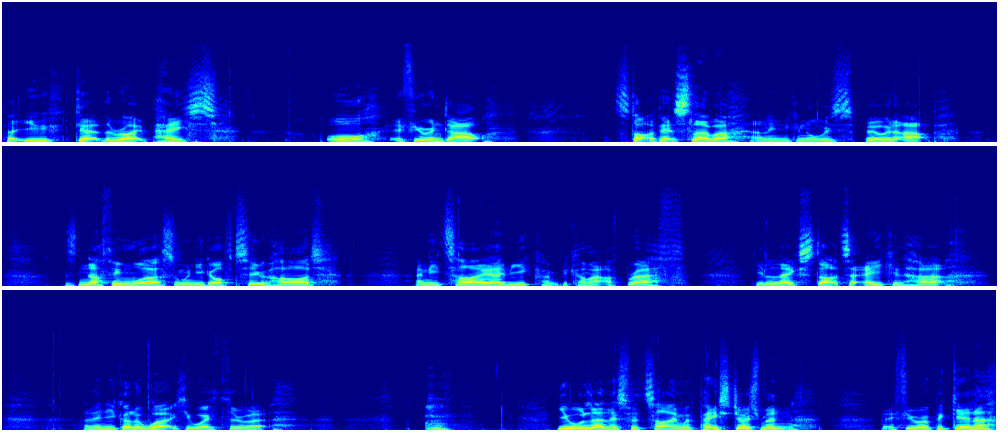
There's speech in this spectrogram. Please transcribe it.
that you get the right pace or if you're in doubt start a bit slower and then you can always build it up. There's nothing worse than when you go off too hard and you tire, you become out of breath, your legs start to ache and hurt and then you've got to work your way through it. you will learn this with time with pace judgment but if you're a beginner,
